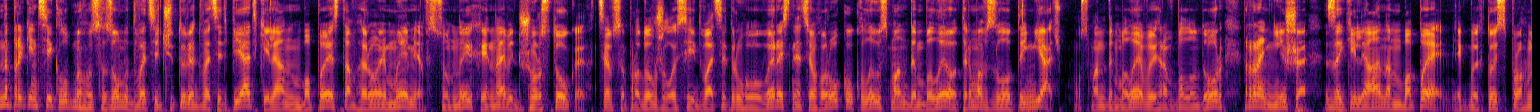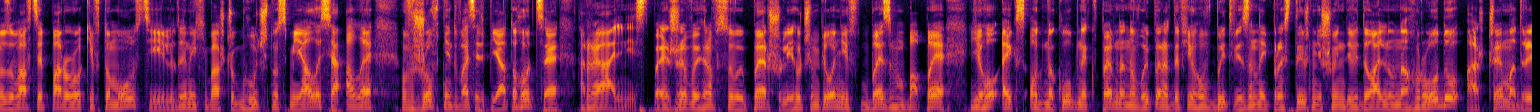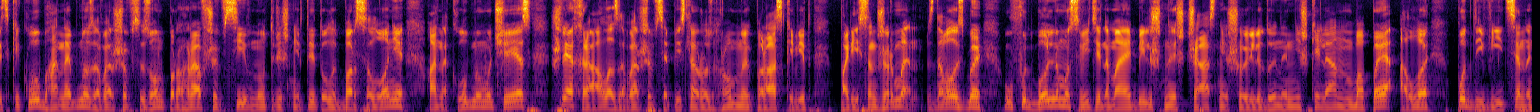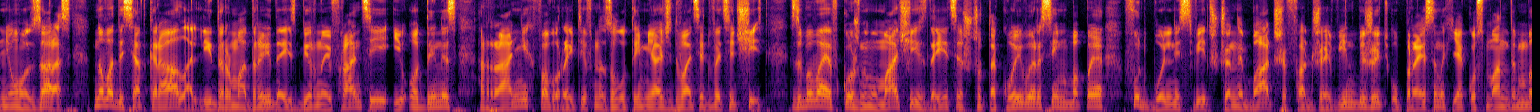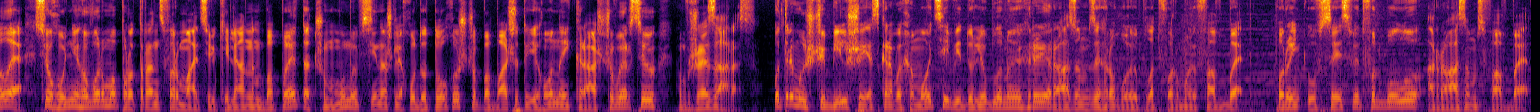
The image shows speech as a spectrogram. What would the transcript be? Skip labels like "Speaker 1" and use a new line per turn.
Наприкінці клубного сезону 24-25 Кілян Мбапе став героєм мемів, сумних і навіть жорстоких. Це все продовжилося і 22 вересня цього року, коли Усман Дембеле отримав золотий м'яч. Усман Дембеле виграв Балондор раніше за Кіліаном Мбапе. Якби хтось спрогнозував це пару років тому, з цієї людини хіба що б гучно сміялися, але в жовтні 25-го це реальність. ПСЖ виграв свою першу лігу чемпіонів без Мбапе. Його екс-одноклубник впевнено випередив його в битві за найпрестижнішу індивідуальну нагороду. А ще мадридський клуб ганебно завершив сезон, програвши всі внутрішні титули Барселоні. А на клубному ЧС шлях Реала завершився після розгромної поразки від Парі Сен-Жермен. Здавалось би, у футбольному світі немає більш нещаснішої людини ніж Кілян Мбапе, але подивіться на нього зараз. Нова десятка Реала, лідер Мадрида і збірної Франції, і один із ранніх фаворитів на золотий м'яч 2026. Забиває в кожному матчі, і здається, що такої версії Мбапе футбольний світ ще не бачив, адже він біжить у пресинг, як Усман Дембеле. Сьогодні говоримо про трансформацію Кіляна Мбапе та чому ми всі на шляху до того, щоб побачити його найкращу версію вже зараз. Отримуй ще більше яскравих емоцій від улюбленої гри разом з ігровою платформою Favbet. Поринь у всесвіт футболу разом з Favbet.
